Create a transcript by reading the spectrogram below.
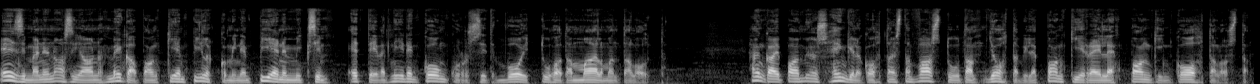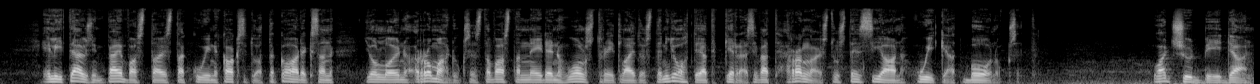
Ensimmäinen asia on megapankkien pilkkominen pienemmiksi, etteivät niiden konkurssit voi tuhota maailmantaloutta. Hän kaipaa myös henkilökohtaista vastuuta johtaville pankkiireille pankin kohtalosta. Eli täysin päinvastaista kuin 2008, jolloin romahduksesta vastanneiden Wall Street-laitosten johtajat keräsivät rangaistusten sijaan huikeat bonukset. What should be done?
